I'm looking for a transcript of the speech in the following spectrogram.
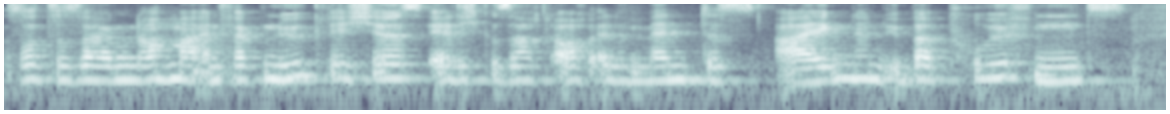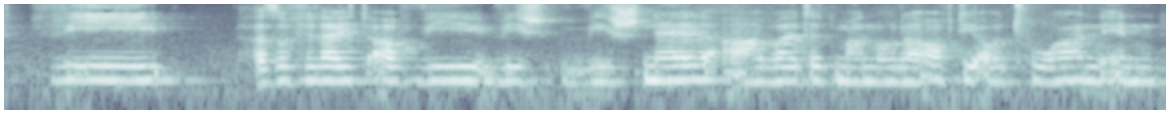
sozusagen nochmal ein vergnügliches, ehrlich gesagt auch Element des eigenen Überprüfens, wie Also vielleicht auch, wie, wie, wie schnell arbeitet man oder auch die Autoren in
